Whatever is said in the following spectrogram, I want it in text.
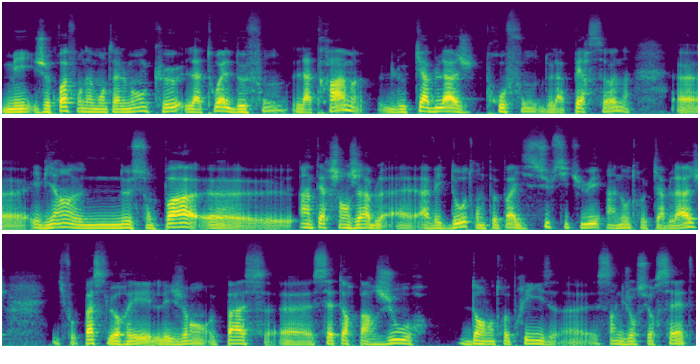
Mais je crois fondamentalement que la toile de fond, la trame, le câblage profond de la personne, euh, eh bien, ne sont pas euh, interchangeables euh, avec d'autres. On ne peut pas y substituer un autre câblage. Il ne faut pas se leurrer. Les gens passent 7 heures par jour dans l'entreprise, 5 jours sur 7,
